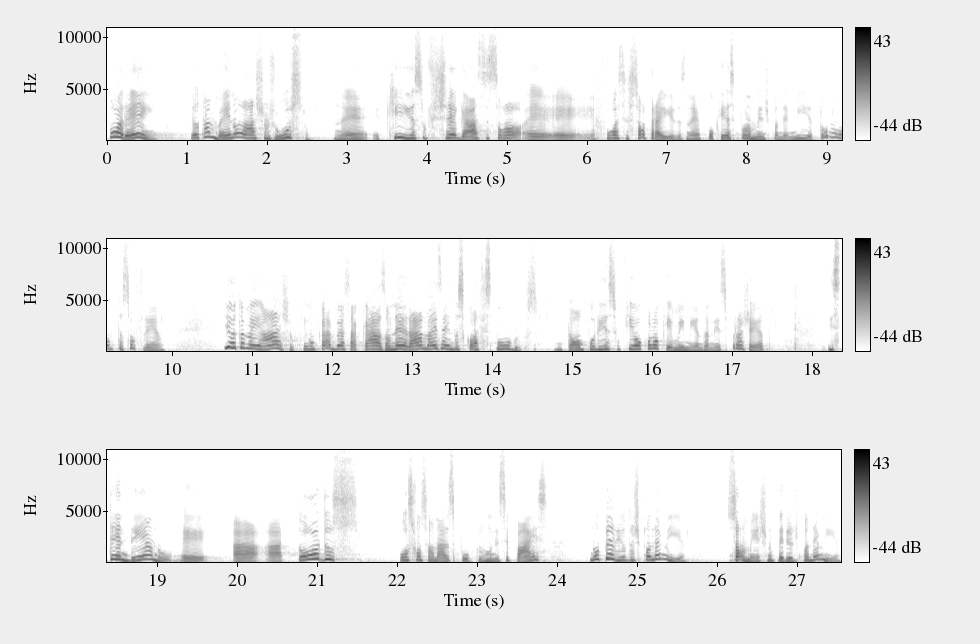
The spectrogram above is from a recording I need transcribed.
Porém, eu também não acho justo né, que isso chegasse só, é, é, fosse só para eles, né, porque esse momento de pandemia, todo mundo está sofrendo. E eu também acho que não cabe essa casa onerar mais ainda os cofres públicos. Então, por isso que eu coloquei uma emenda nesse projeto, estendendo é, a, a todos os funcionários públicos municipais no período de pandemia, somente no período de pandemia.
